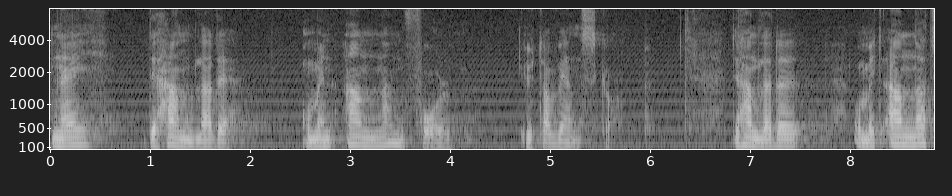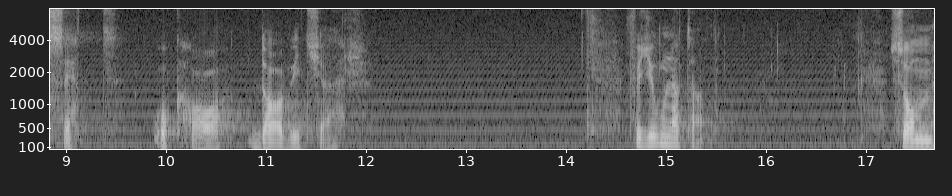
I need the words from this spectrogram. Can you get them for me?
Nej, det handlade om en annan form utav vänskap. Det handlade om ett annat sätt att ha David kär. För Jonatan, som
